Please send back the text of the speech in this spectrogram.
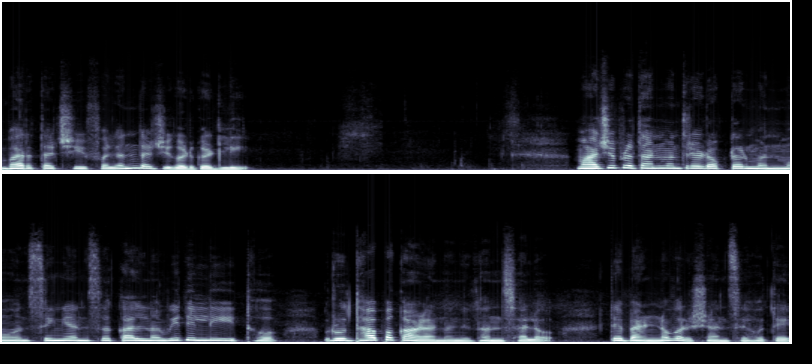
भारताची फलंदाजी गडगडली. माजी प्रधानमंत्री डॉक्टर मनमोहन सिंग यांचं काल नवी दिल्ली इथं वृद्धापकाळानं निधन झालं. ते ब्याण्णव वर्षांचे होते.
